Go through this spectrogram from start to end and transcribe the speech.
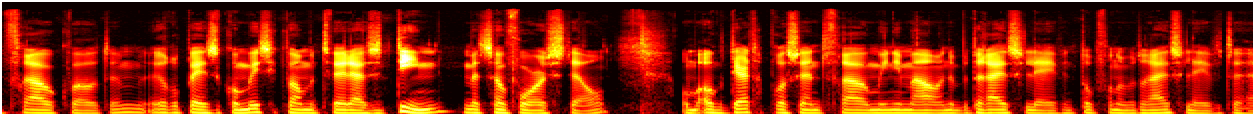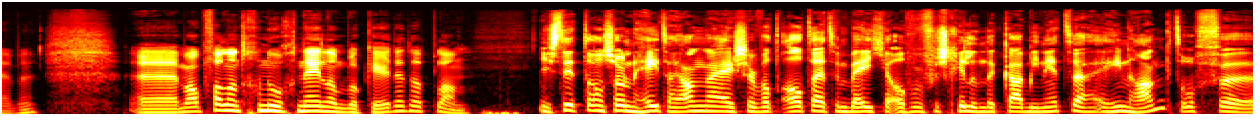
vrouwenquotum. De Europese Commissie kwam in 2010 met zo'n voorstel om ook 30% vrouwen minimaal in het bedrijfsleven, de top van het bedrijfsleven te hebben. Uh, maar opvallend genoeg, Nederland blokkeerde dat plan. Is dit dan zo'n heet hangijzer wat altijd een beetje over verschillende kabinetten heen hangt? Of uh,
